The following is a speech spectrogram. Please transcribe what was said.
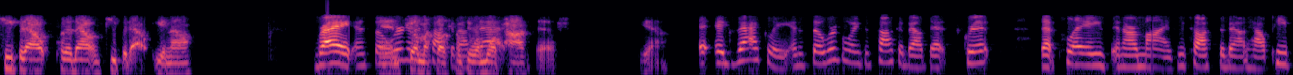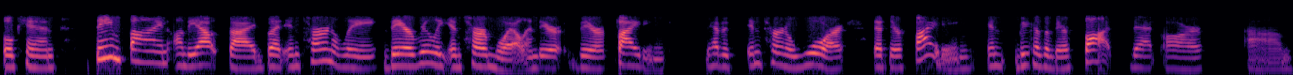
keep it out, put it out, and keep it out. You know, Right, and so and we're going to myself talk about something more that. positive. Yeah. Exactly, and so we're going to talk about that script that plays in our minds. We talked about how people can seem fine on the outside, but internally they're really in turmoil and they're they're fighting. They have this internal war that they're fighting, and because of their thoughts that are um,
